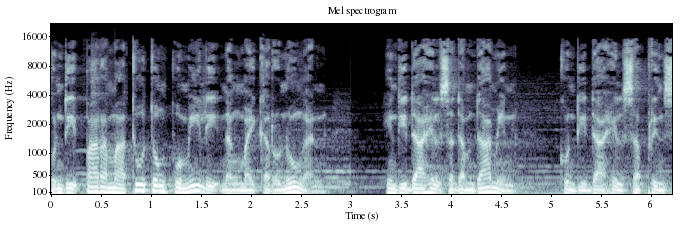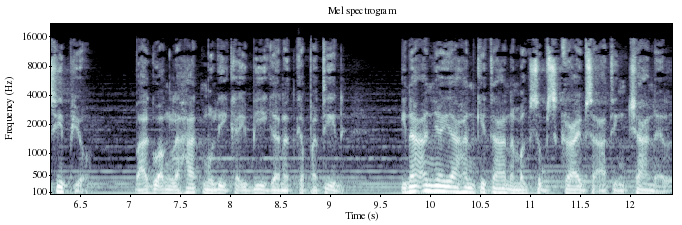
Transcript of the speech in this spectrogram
kundi para matutong pumili ng may karunungan, hindi dahil sa damdamin, kundi dahil sa prinsipyo. Bago ang lahat muli kaibigan at kapatid, inaanyayahan kita na mag-subscribe sa ating channel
